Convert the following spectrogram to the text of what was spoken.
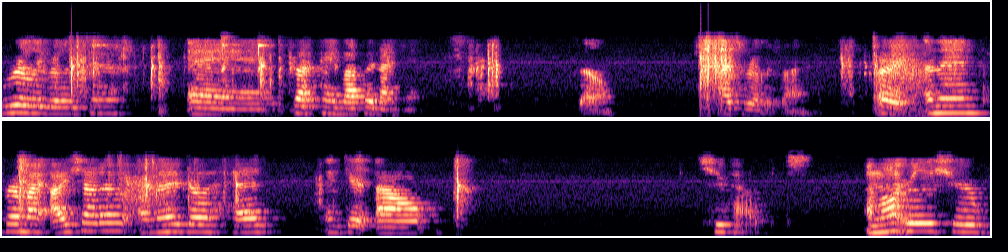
really, really soon, and that came up and I can't. So, that's really fun. Alright, and then for my eyeshadow, I'm going to go ahead and get out two palettes. I'm not really sure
